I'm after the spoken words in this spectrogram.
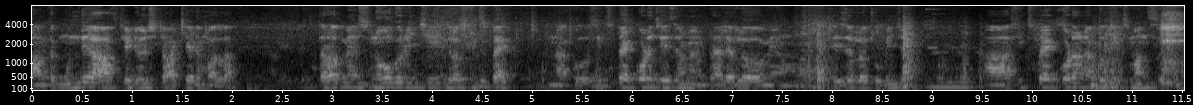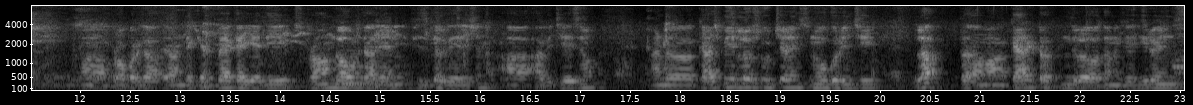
అంతకు ముందే ఆ షెడ్యూల్ స్టార్ట్ చేయడం వల్ల తర్వాత మేము స్నో గురించి ఇందులో సిక్స్ ప్యాక్ నాకు సిక్స్ ప్యాక్ కూడా చేసాం మేము ట్రైలర్లో మేము టీజర్లో చూపించాం. ఆ సిక్స్ ప్యాక్ కూడా నాకు సిక్స్ మంత్స్ ప్రాపర్గా అంటే గెట్ బ్యాక్ అయ్యేది స్ట్రాంగ్గా ఉండాలి అని ఫిజికల్ వేరియేషన్ అవి చేసాం. అండ్ కాశ్మీర్లో షూట్ చేయడానికి స్నో గురించి ఇలా మా క్యారెక్టర్ ఇందులో తనకి హీరోయిన్స్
